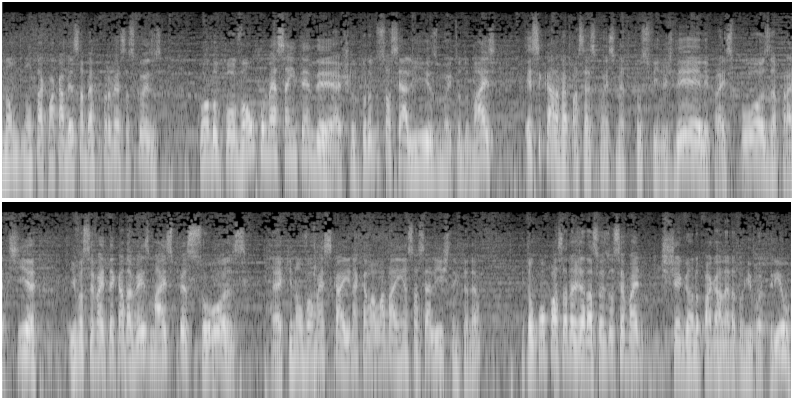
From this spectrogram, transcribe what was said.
não, não tá com a cabeça aberta pra ver essas coisas. Quando o povão começa a entender a estrutura do socialismo e tudo mais, esse cara vai passar esse conhecimento pros filhos dele, pra esposa, pra tia, e você vai ter cada vez mais pessoas é, que não vão mais cair naquela ladainha socialista, entendeu? Então, com o passar das gerações, você vai chegando pra galera do Rivotril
